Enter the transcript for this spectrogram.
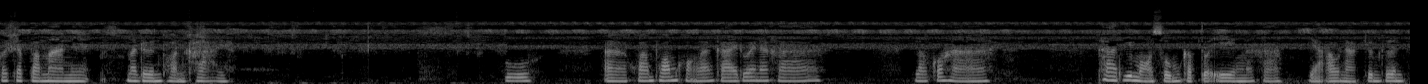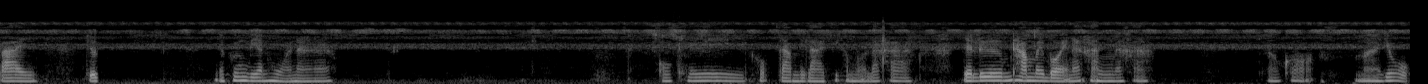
ก็จะประมาณนี้มาเดินผ่อนคลายดูความพร้อมของร่างกายด้วยนะคะแล้วก็หาท่าที่เหมาะสมกับตัวเองนะคะ อย่าเอาหนักจนเกินไปจนอย่าเพิ่งเวียนหัวนะ โอเค ครบตามเวลาที่กำหนดแล้วค่ะ อย่าลืมทำบ่อยๆนะคะนะคะ แล้วก็มาโยก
